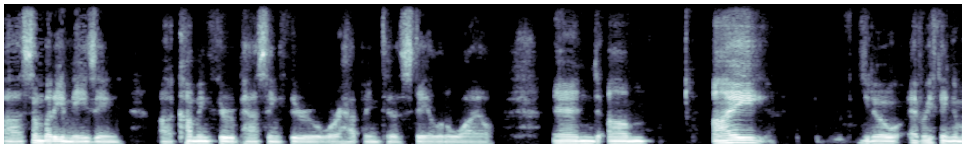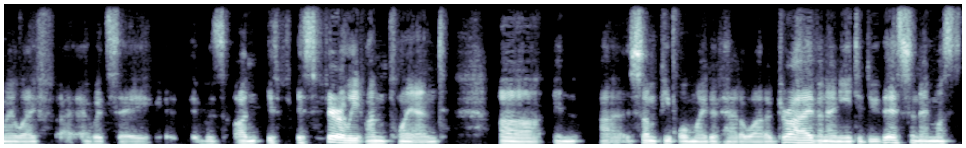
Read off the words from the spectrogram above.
uh, somebody amazing uh, coming through, passing through, or happening to stay a little while. And um, I, you know, everything in my life, I, would say, was un, is, fairly unplanned. Uh, and uh, some people might have had a lot of drive, and I need to do this, and I must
